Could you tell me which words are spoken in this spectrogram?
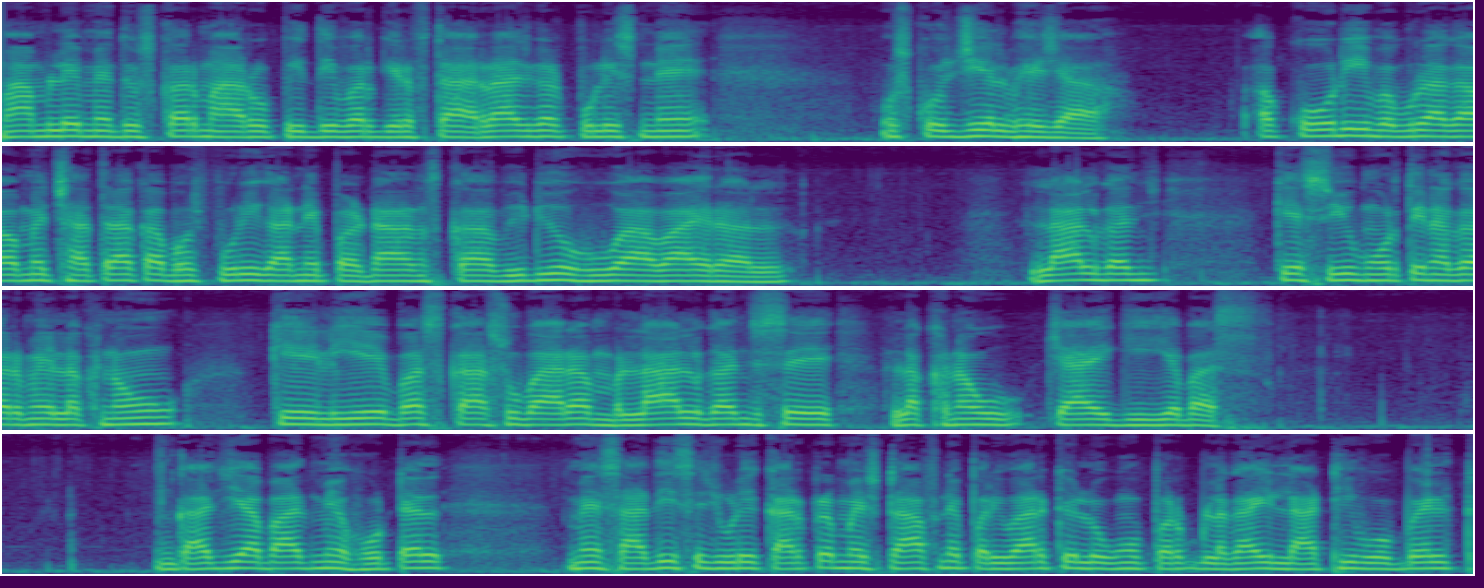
मामले में दुष्कर्म आरोपी देवर गिरफ़्तार। राजगढ़ पुलिस ने उसको जेल भेजा। अकोरी बबुरा गाँव में छात्रा का भोजपुरी गाने पर डांस का वीडियो हुआ वायरल। लालगंज के शिव मूर्ति नगर में लखनऊ के लिए बस का शुभारंभ लालगंज से लखनऊ जाएगी ये बस। गाजियाबाद में होटल में शादी से जुड़े कार्यक्रम में स्टाफ ने परिवार के लोगों पर लगाई लाठी, वो बेल्ट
